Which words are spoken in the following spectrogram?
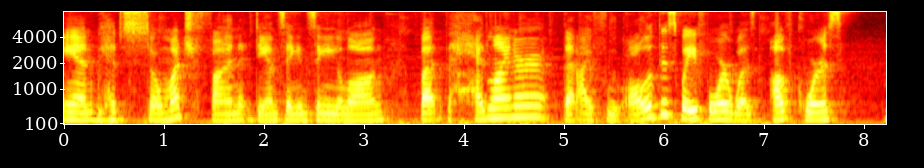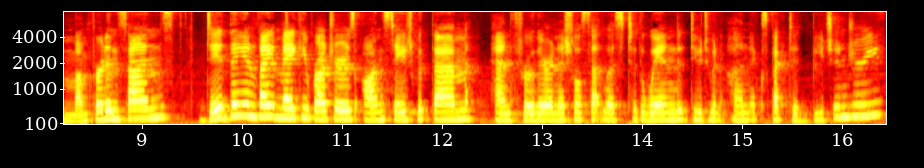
And we had so much fun dancing and singing along. But the headliner that I flew all of this way for was, of course, Mumford and Sons. Did they invite Maggie Rogers on stage with them and throw their initial set list to the wind due to an unexpected beach injury?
